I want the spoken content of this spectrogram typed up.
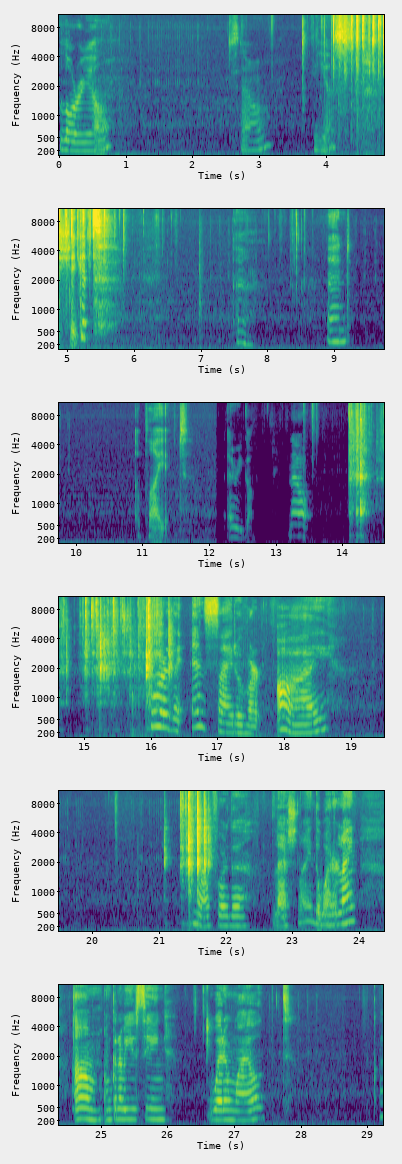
L'Oreal So, yes, shake it. Uh, and apply it. There we go. Now, for the inside of our eye, now for the lash line, the waterline, um, I'm gonna be using Wet n Wild. Come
